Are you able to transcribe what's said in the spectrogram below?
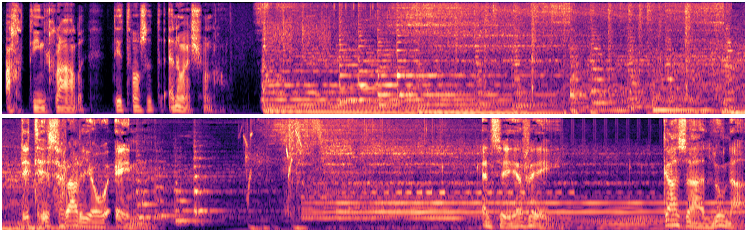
18 graden. Dit was het NOS Journaal. Dit is Radio 1. NCRV. Casa Luna.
